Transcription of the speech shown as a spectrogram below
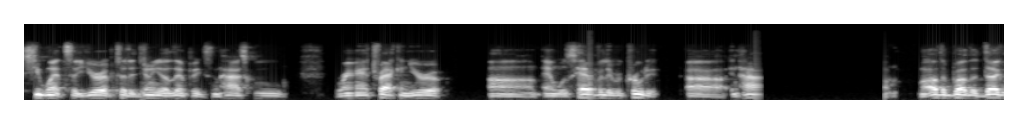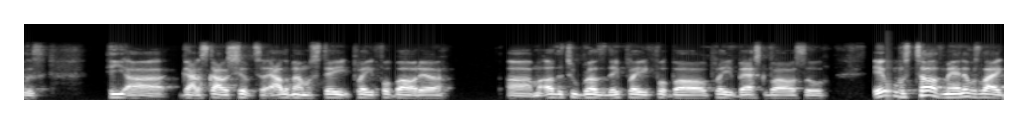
She went to Europe to the Junior Olympics in high school, ran track in Europe, um, and was heavily recruited uh, in high. My other brother Douglas, he uh, got a scholarship to Alabama State, played football there. Uh, my other two brothers, they played football, played basketball. So it was tough, man. It was like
